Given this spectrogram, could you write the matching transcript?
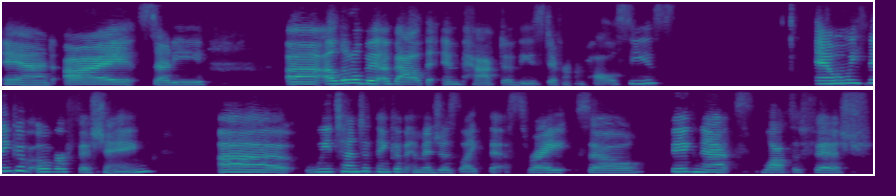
and I study uh, a little bit about the impact of these different policies. And when we think of overfishing, uh, we tend to think of images like this, right? So big nets, lots of fish,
